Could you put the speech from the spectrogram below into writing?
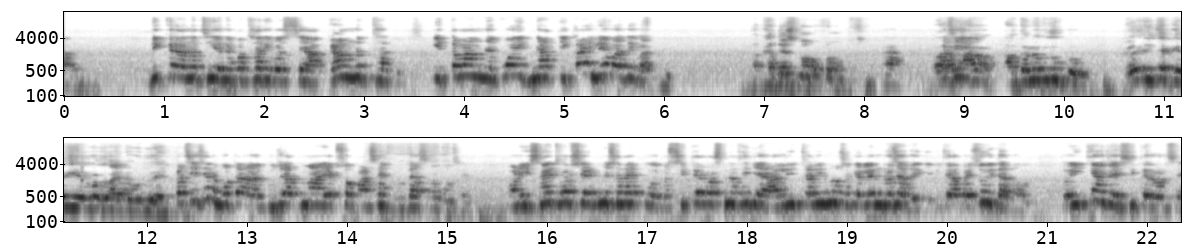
આવે. દીકરા નથી અને પથારી વચ્ચે આ કામ નથી થતું. એ તમામને કોઈ જ્ઞાતિ કઈ લેવા દેવા જ નહીં આખા દેશમાં ઓપન હા. પછી આ તમે બધું કઈ રીતે કરી એ બધું આટલું બધું એ? પછી છે ને મોટા ગુજરાતમાં એકસો પાસઠ વૃદ્ધાશ્રમો છે. પણ એ સાઠ વર્ષે એડમિશન આપ્યું હોય પછી સિત્તેર વર્ષના થઈ જાય હાલી ચાલી ન શકે એટલે રજા થઈ ગઈ. બિચારા ભાઈ સુવિધા ન હોય. તો એ ક્યાં જાય સિત્તેર વર્ષે?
